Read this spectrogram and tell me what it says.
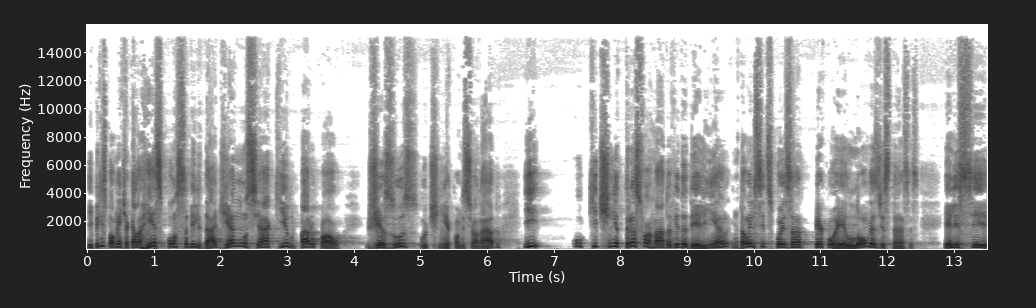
e principalmente aquela responsabilidade de anunciar aquilo para o qual Jesus o tinha comissionado e o que tinha transformado a vida dele. Então ele se dispôs a percorrer longas distâncias, ele se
